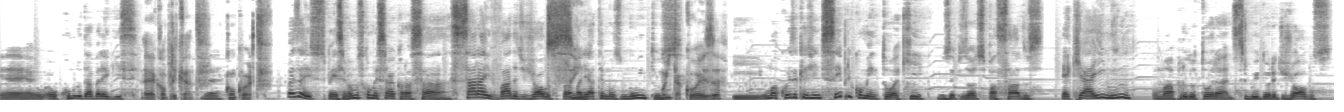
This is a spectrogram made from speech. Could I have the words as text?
é, o- é o cúmulo da breguice. É complicado. É. Concordo. Mas é isso, Spencer. Vamos começar com a nossa saraivada de jogos. Para variar, temos muitos. Muita coisa. E uma coisa que a gente sempre comentou aqui nos episódios passados é que a Inin, uma produtora distribuidora de jogos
